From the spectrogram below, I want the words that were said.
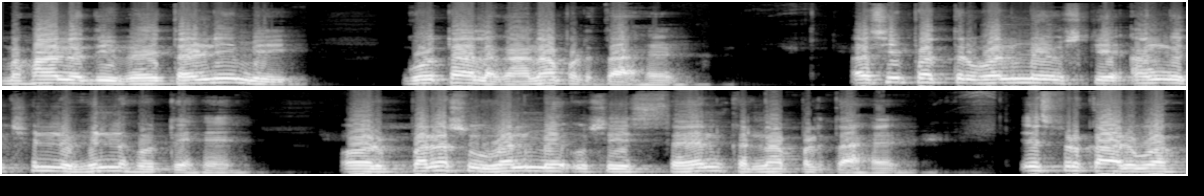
महानदी वैतरणी में गोता लगाना पड़ता है। असीपत्र वन में उसके अंग छिन्न भिन्न होते हैं और परशु वन में उसे शयन करना पड़ता है। इस प्रकार वह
